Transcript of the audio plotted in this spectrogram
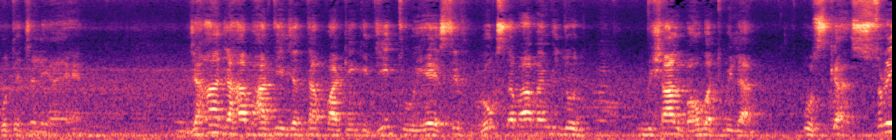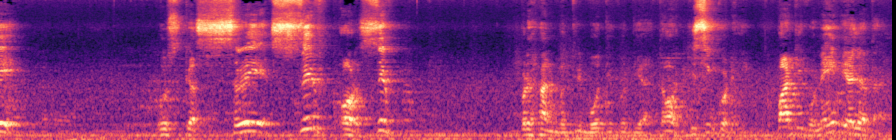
होते चले आए हैं, जहाँ जहाँ भारतीय जनता पार्टी की जीत हुई है, सिर्फ़ लोकसभा में भी जो विशाल बहुमत मिला, उसका श्रेय उसका श्रेय सिर्फ़ और सिर्फ़ प्रधानमंत्री मोदी को दिया था और किसी को नहीं, पार्टी को नहीं दिया जाता है।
